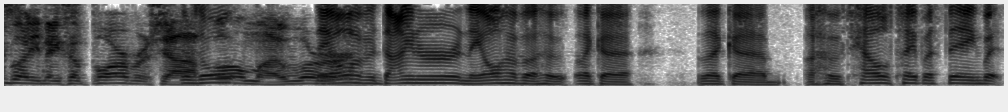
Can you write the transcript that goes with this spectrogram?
Everybody makes a barbershop. There's all- oh my word! they all have a diner and they all have a ho- like a like a, a hotel type of thing but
